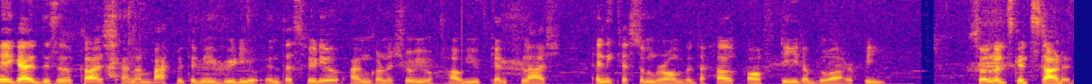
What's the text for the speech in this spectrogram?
Hey guys, this is Akash and I'm back with a new video. In this video, I'm gonna show you how you can flash any custom ROM with the help of TWRP. So let's get started.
